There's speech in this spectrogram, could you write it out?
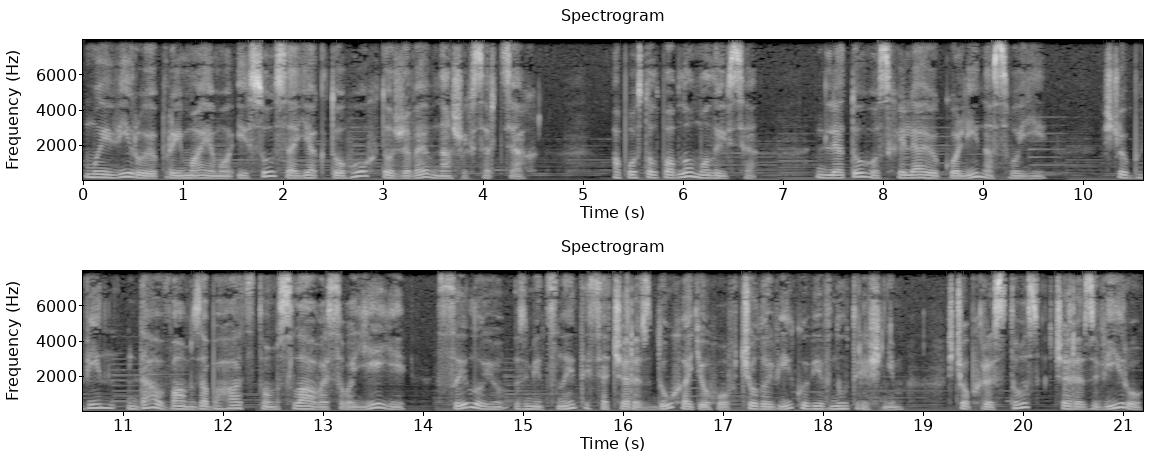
Ми вірою приймаємо Ісуса як того, хто живе в наших серцях. Апостол Павло молився для того схиляю коліна свої, щоб Він дав вам за багатством слави своєї силою зміцнитися через Духа Його в чоловікові внутрішнім, щоб Христос через віру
